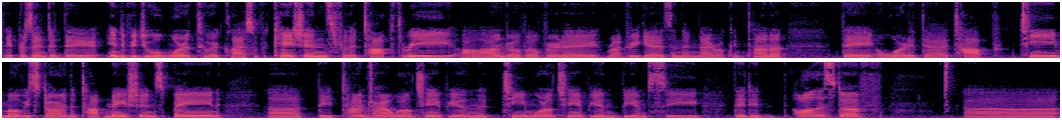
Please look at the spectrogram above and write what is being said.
they presented the individual World Tour classifications for the top three: Alejandro Valverde, Rodriguez, and then Nairo Quintana. They awarded the top team Movistar, the top nation Spain, uh, the time trial world champion, the team world champion BMC. They did all this stuff. Uh,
